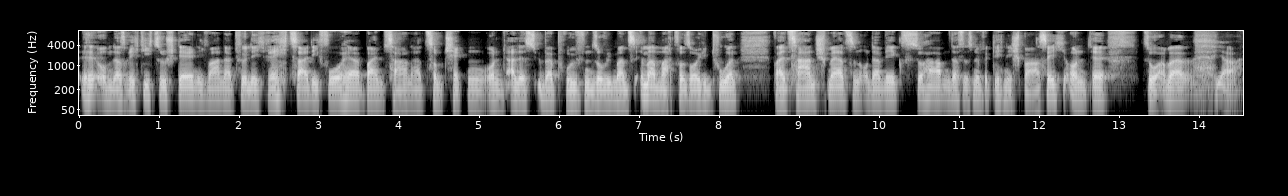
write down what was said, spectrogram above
äh, um das richtig zu stellen, ich war natürlich rechtzeitig vorher beim Zahnarzt zum Checken und alles überprüfen, so wie man es immer macht vor solchen Touren, weil Zahn Schmerzen unterwegs zu haben, das ist nur wirklich nicht spaßig. Und äh, so, aber ja,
